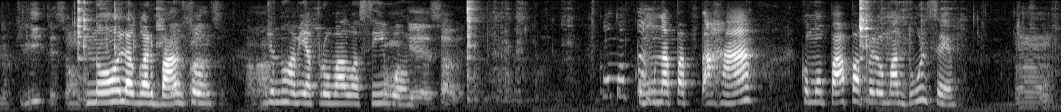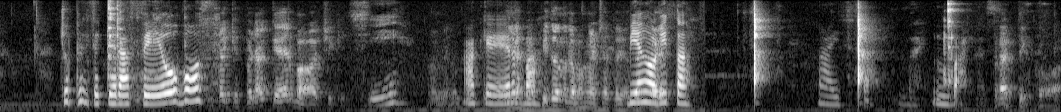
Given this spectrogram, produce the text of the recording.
Los quilites son. No, los garbanzos. Yo no había probado así, Como bo. que, ¿sabes? Como una papa, ajá, como papa, pero más dulce. Mm. Yo pensé que era feo, vos. Hay que esperar que herba, va, chiquis. Sí. Ah, mira. Ah, las herba. papitas no las van a echar todavía. Bien ahorita. Ahí está. Va. Práctico, va.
